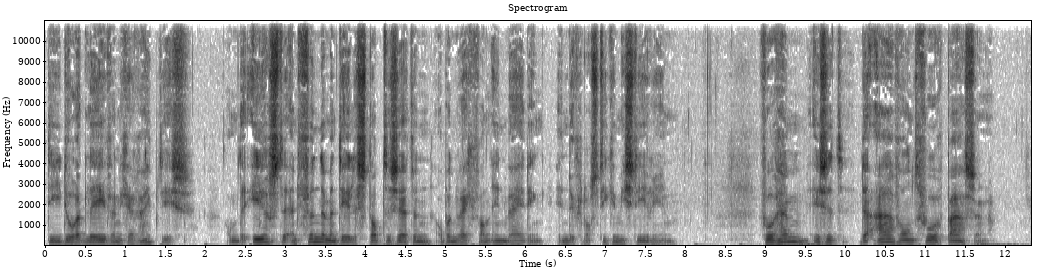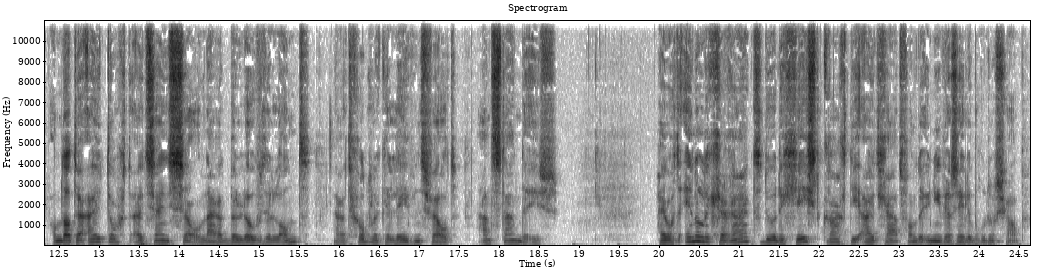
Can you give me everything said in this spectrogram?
die door het leven gerijpt is om de eerste en fundamentele stap te zetten op een weg van inwijding in de gnostieke mysteriën. Voor hem is het de avond voor Pasen, omdat de uittocht uit zijn cel naar het beloofde land, naar het goddelijke levensveld, aanstaande is. Hij wordt innerlijk geraakt door de geestkracht die uitgaat van de universele broederschap.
